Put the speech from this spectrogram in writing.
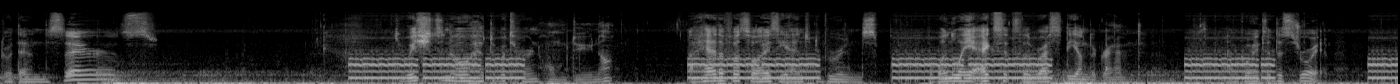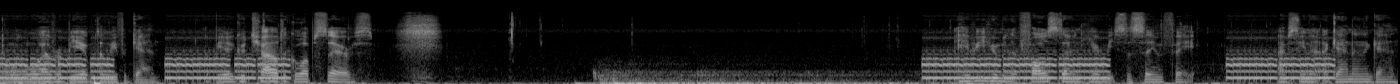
Go down the stairs. You wish to know how to return home, do you not? Ahead of us lies the end of the ruins, the one way exit the rest of the underground. I'm going to destroy it. No one will ever be able to leave again. I'll be a good child to go upstairs. Every human that falls down here meets the same fate. I've seen it again and again.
